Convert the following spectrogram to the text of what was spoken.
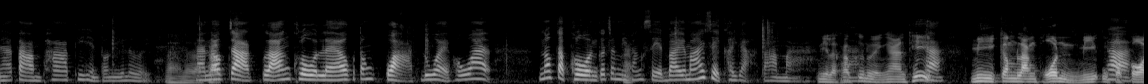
นะตามภาพที่เห็นตอนนี้เลยนั่นแหละนะครับนอกจากล้างโคลนแล้วก็ต้องกวาดด้วย เพราะว่า นอกจากโคลนก็จะมีทั้งเศษใบไม้เศษขยะตามมานี่แหละครับนะคือหน่วยงานที่ค่ะ มีกำลังพลมีอุปกรณ์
